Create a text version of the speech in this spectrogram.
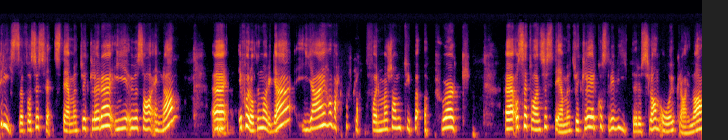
priser for systemutviklere i USA og England. Eh, I forhold til Norge Jeg har vært på plattformer som type Upwork. Eh, og sett hva en systemutvikler koster i Hviterussland og Ukraina.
